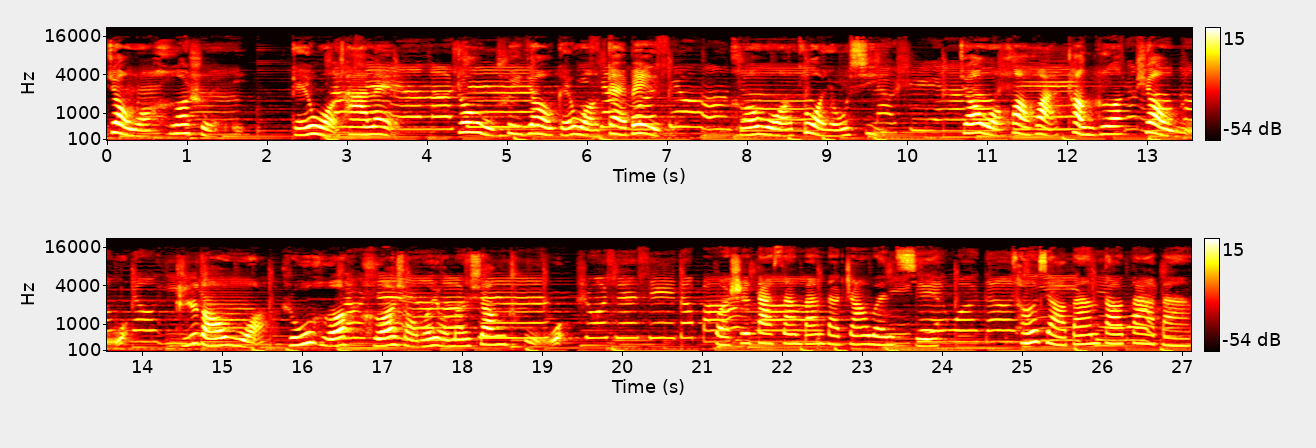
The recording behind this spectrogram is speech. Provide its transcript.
叫我喝水，给我擦泪，中午睡觉给我盖被子，和我做游戏，教我画画、唱歌、跳舞。指导我如何和小朋友们相处。我是大三班的张文琪，从小班到大班，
